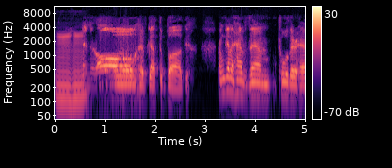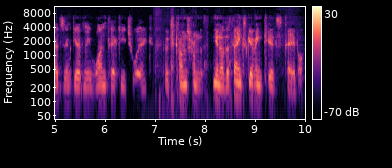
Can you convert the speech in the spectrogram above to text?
hmm. Mm hmm. and they're all have got the bug. I'm going to have them pull their heads and give me one pick each week, which comes from the, you know, the Thanksgiving kids table.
